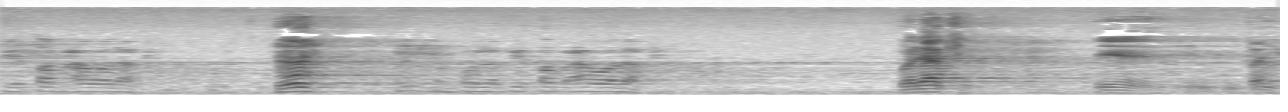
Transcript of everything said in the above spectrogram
في طبعة ولكن. ها؟ نقول في طبعة ولكن. ولكن إيه، طيب.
